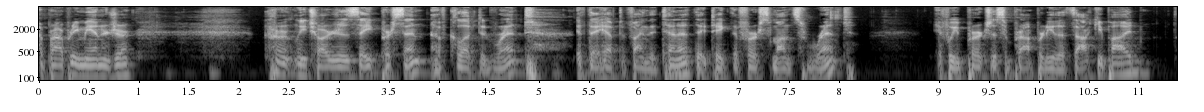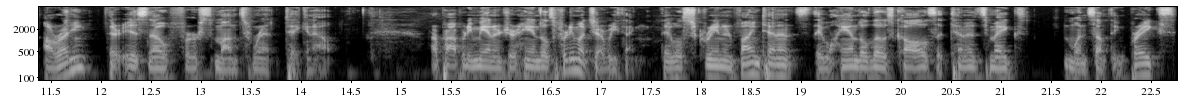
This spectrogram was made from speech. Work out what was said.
A property manager currently charges 8% of collected rent. If they have to find the tenant, they take the first month's rent. If we purchase a property that's occupied, already, there is no first month's rent taken out. Our property manager handles pretty much everything. They will screen and find tenants. They will handle those calls that tenants make when something breaks.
